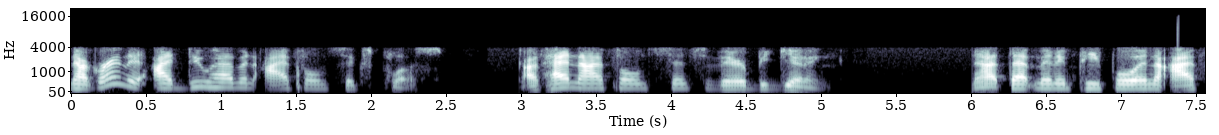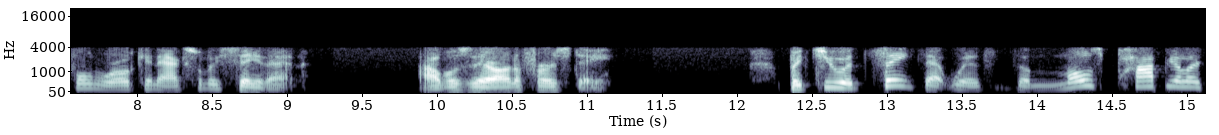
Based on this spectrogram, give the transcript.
Now, granted, I do have an iPhone 6 Plus. I've had an iPhone since the very beginning. Not that many people in the iPhone world can actually say that. I was there on the first day. But you would think that with the most popular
